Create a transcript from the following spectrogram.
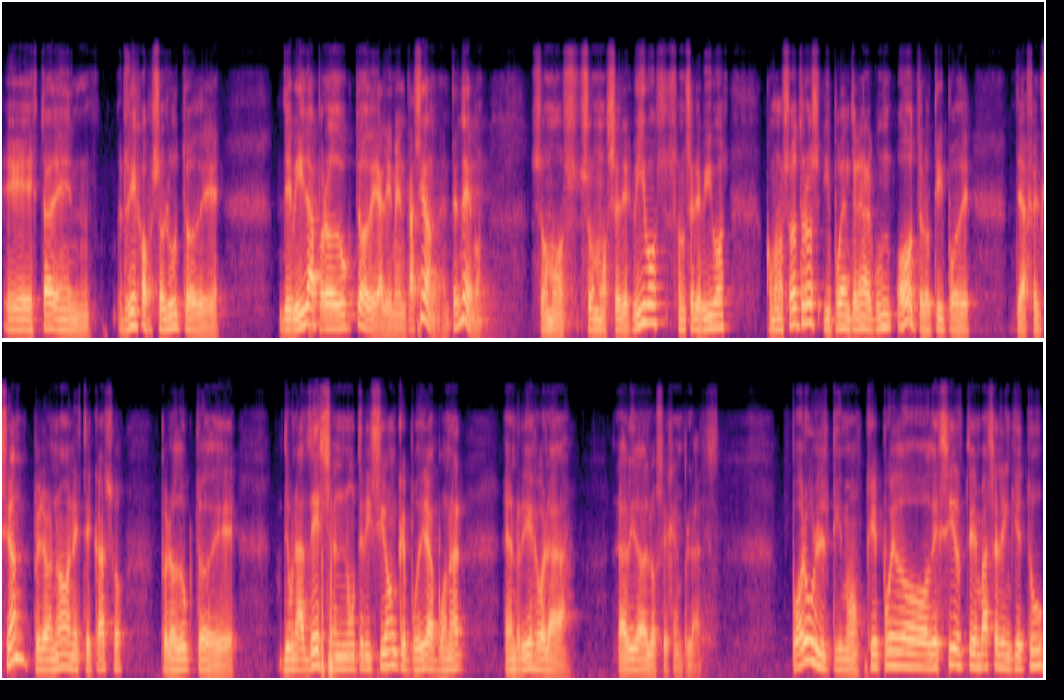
eh, está en riesgo absoluto de, de, vida producto de alimentación, ¿entendemos? Somos, somos seres vivos, son seres vivos como nosotros y pueden tener algún otro tipo de, de afección, pero no en este caso producto de, una desnutrición que pudiera poner en riesgo la, vida de los ejemplares. Por último, ¿qué puedo decirte en base a la inquietud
